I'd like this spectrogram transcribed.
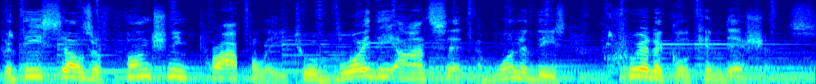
that these cells are functioning properly to avoid the onset of one of these critical conditions.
